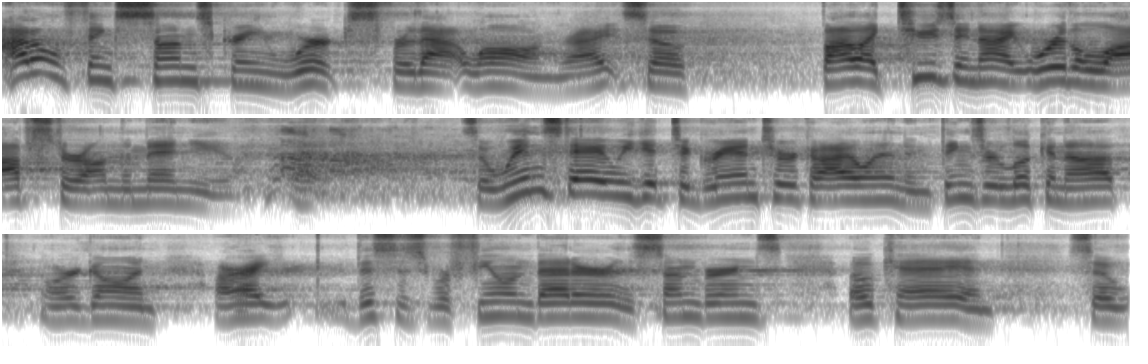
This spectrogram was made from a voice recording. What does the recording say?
I don't think sunscreen works for that long, right? So by like Tuesday night, we're the lobster on the menu. so Wednesday, we get to Grand Turk Island and things are looking up. And we're going, all right, this is, we're feeling better. The sunburn's okay. And so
